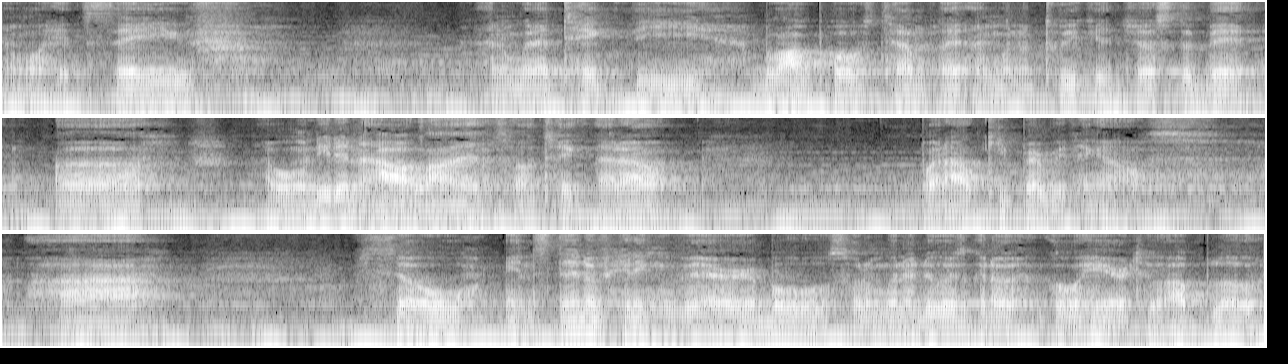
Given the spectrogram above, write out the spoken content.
and we'll hit save. And I'm going to take the blog post template, I'm going to tweak it just a bit. I won't need an outline, so I'll take that out, but I'll keep everything else. Uh, so instead of hitting variables, what I'm going to do is going to go here to upload.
